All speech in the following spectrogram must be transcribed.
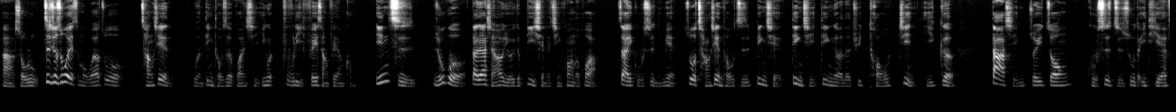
啊收入。这就是为什么我要做长线稳定投资的关系，因为复利非常非常恐。因此，如果大家想要有一个避险的情况的话，在股市里面做长线投资，并且定期定额的去投进一个大型追踪股市指数的 ETF，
